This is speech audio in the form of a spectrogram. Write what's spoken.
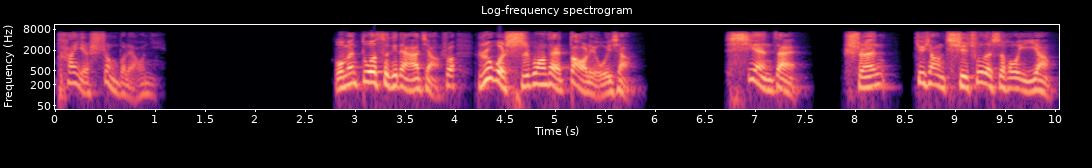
他也胜不了你。我们多次给大家讲说，如果时光再倒流一下，现在神就像起初的时候一样，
